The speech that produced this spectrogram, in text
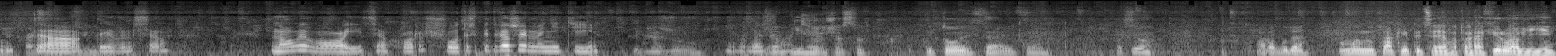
ні, Так, дивимося. Наливається, хорошо. Ти ж підв'яжи мені ті. Підв'яжу. Я бігаю зараз тут. І то, і все, і це. Ось. Треба буде, по-моєму, ця китиця, я фотографував її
